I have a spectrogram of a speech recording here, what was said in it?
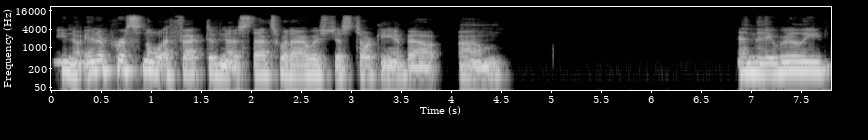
you know, interpersonal effectiveness, that's what I was just talking about. Um, and they really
